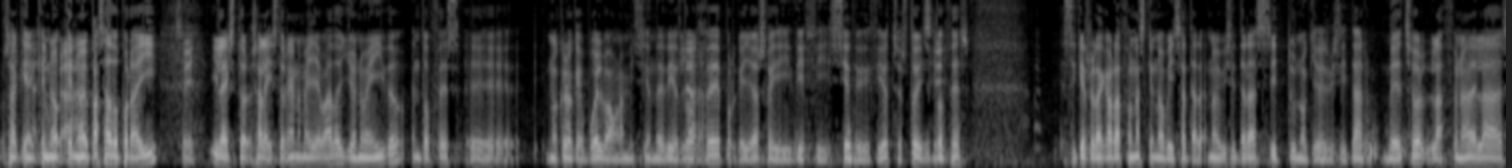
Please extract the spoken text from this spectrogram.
O sea, que, Ya que no, que no he pasado por ahí Sí. y la, o sea, la historia no me ha llevado, yo no he ido, entonces eh, no creo que vuelva a una misión de 10-12 Claro. porque yo ya soy 17 18 estoy. Sí. Entonces, sí que es verdad que habrá zonas que no, visitar- no visitarás si tú no quieres visitar. De hecho, la zona de las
